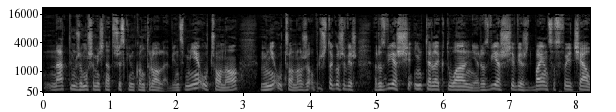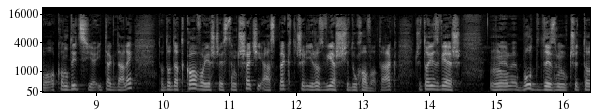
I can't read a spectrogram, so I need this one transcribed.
na tym, że muszę mieć nad wszystkim kontrolę. Więc mnie uczono, mnie uczono, że oprócz tego, że wiesz, rozwijasz się intelektualnie, rozwijasz się, wiesz, dbając o swoje ciało, o kondycję i tak dalej, to dodatkowo jeszcze jest ten trzeci aspekt, czyli rozwijasz się duchowo, tak? Czy to jest, wiesz, y, buddyzm, czy to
